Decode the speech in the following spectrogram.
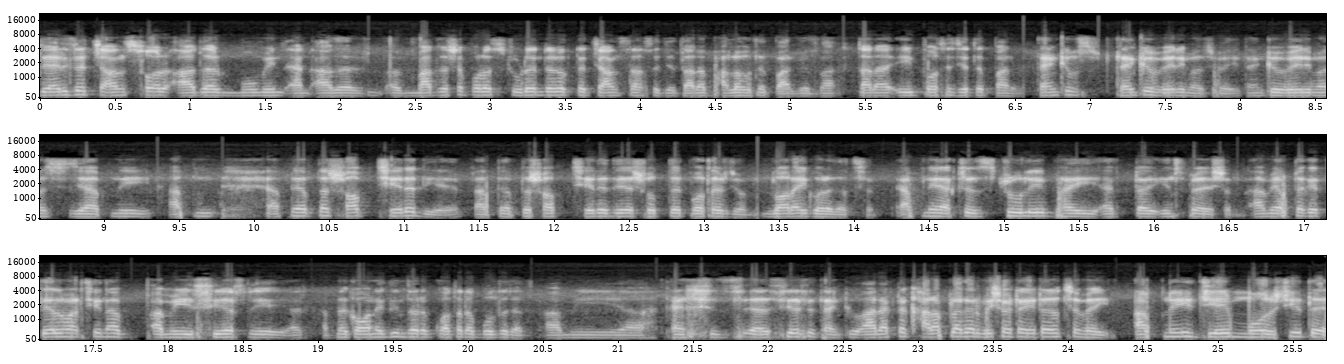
there is a chance for other মুমিন অ্যান্ড আদার মাদ্রাসা পড়া স্টুডেন্টেরও একটা চান্স আছে যে তারা ভালো হতে পারবে বা তারা এই পথে যেতে পারবে। Thank you thank you very much ভাই। থ্যাংক ইউ ভেরি মাচ যে আপনি আপনি আপনি আপনার সব ছেড়ে দিয়ে, আপনি আপনার সব ছেড়ে দিয়ে সত্যের পথের জন্য লড়াই করে যাচ্ছেন। আপনি অ্যাকচুয়ালি ট্রুলি ভাই একটা ইন্সপিরেশন আমি আপনাকে তেল মারছি না, আমি সিরিয়াসলি আপনাকে অনেকদিন ধরে কথাটা বলতে যাচ্ছি। আমি সিরিয়াসলি থ্যাংক ইউ আর একটা খারাপ লাগার বিষয়টা এটা হচ্ছে ভাই, আপনি যে মসজিদে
